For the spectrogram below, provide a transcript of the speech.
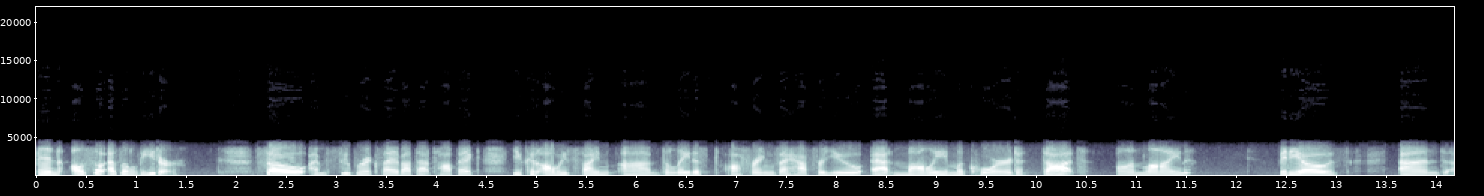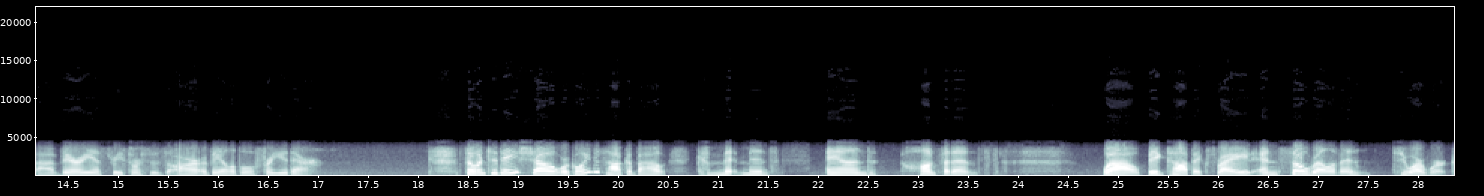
and also as a leader. So I'm super excited about that topic. You can always find uh, the latest offerings I have for you at mollymccord.online. Videos and uh, various resources are available for you there. So in today's show, we're going to talk about commitment and confidence. Wow, big topics, right? And so relevant to our work,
